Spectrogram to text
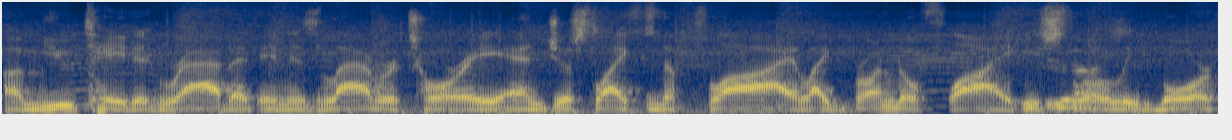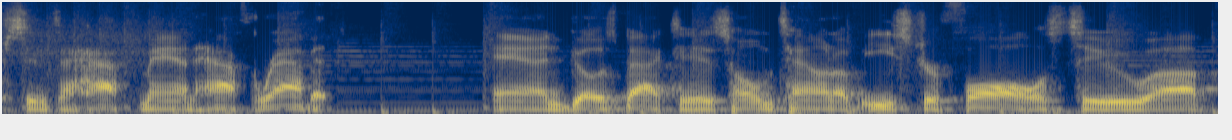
a mutated rabbit in his laboratory. And just like the fly, like Brundlefly, he slowly morphs into half man, half rabbit and goes back to his hometown of Easter Falls to uh,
